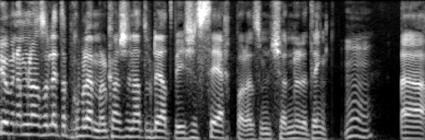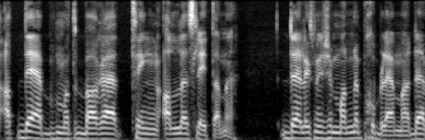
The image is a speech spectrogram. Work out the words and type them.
Jo, men, men altså Litt av problemet er kanskje nettopp det at vi ikke ser på det som kjønnede ting. Eh, at det er på en måte bare ting alle sliter med. Det er liksom ikke manneproblemer, det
